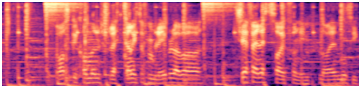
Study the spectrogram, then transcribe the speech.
rausgekommen. Vielleicht gar nicht auf dem Label, aber sehr feines Zeug von ihm. Neue Musik.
